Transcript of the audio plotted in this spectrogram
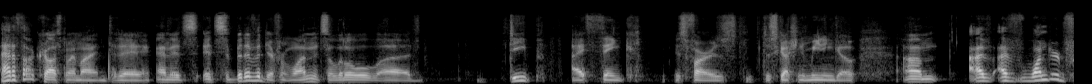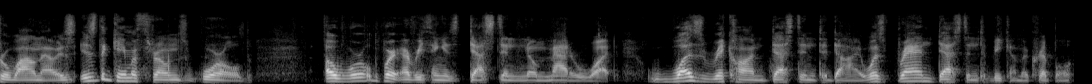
I had a thought cross my mind today, and it's it's a bit of a different one. It's a little uh, deep, I think, as far as discussion and meaning go. Um, I've I've wondered for a while now is is the Game of Thrones world a world where everything is destined no matter what? Was Rickon destined to die? Was Bran destined to become a cripple?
